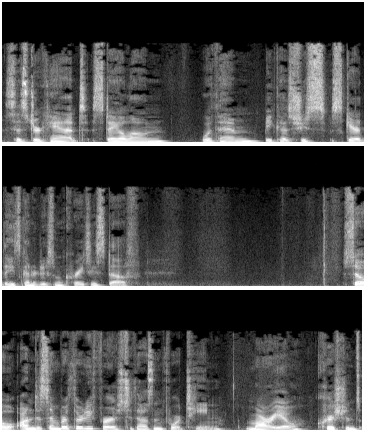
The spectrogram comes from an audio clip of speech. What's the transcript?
Sister can't stay alone with him because she's scared that he's going to do some crazy stuff. So, on December 31st, 2014, Mario, Christian's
